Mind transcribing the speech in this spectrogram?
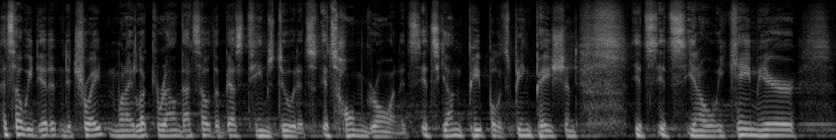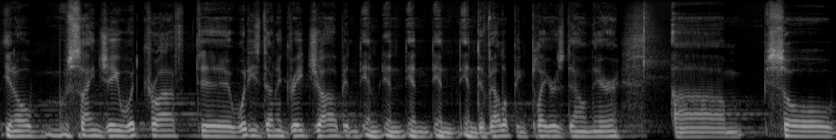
that's how we did it in Detroit. And when I look around, that's how the best teams do it. It's it's homegrown. It's it's young people. It's being patient. It's it's you know we came here, you know, signed Jay Woodcroft. Uh, Woody's done a great job in in in in, in, in developing players down there. Um, so,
